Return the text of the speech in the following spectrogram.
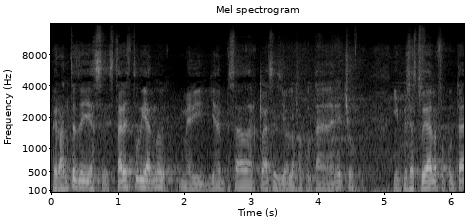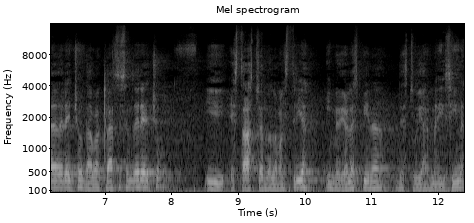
Pero antes de estar estudiando, me, ya empecé a dar clases yo en la Facultad de Derecho y empecé a estudiar en la Facultad de Derecho, daba clases en Derecho y estaba estudiando la maestría y me dio la espina de estudiar medicina.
